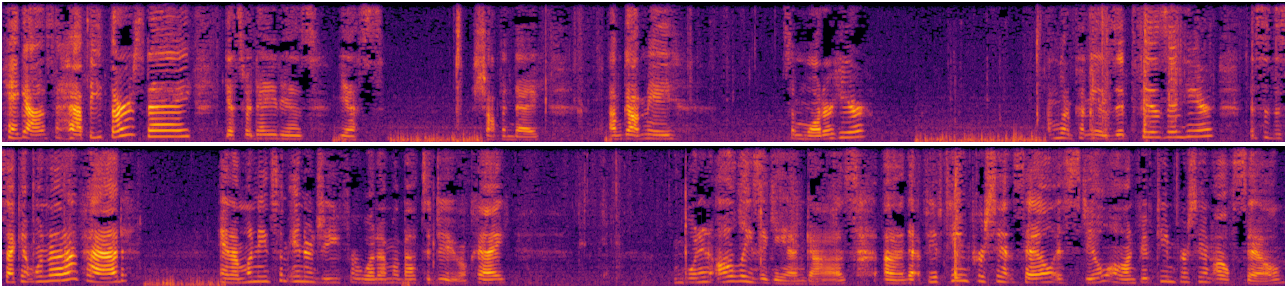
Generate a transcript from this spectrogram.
Hey guys, happy Thursday. Guess what day it is? Yes, shopping day. I've got me some water here. I'm going to put me a Zip Fizz in here. This is the second one that I've had. And I'm going to need some energy for what I'm about to do, okay? I'm going in Ollie's again, guys. Uh, that 15% sale is still on, 15% off sale.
